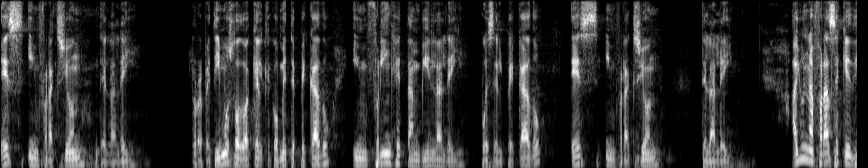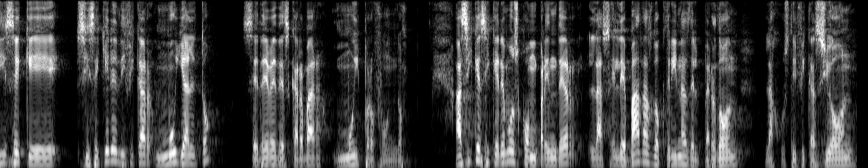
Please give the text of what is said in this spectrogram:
es infracción de la ley. Lo repetimos, todo aquel que comete pecado infringe también la ley, pues el pecado es infracción de la ley. Hay una frase que dice que si se quiere edificar muy alto, se debe descarbar muy profundo. Así que si queremos comprender las elevadas doctrinas del perdón, la justificación,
